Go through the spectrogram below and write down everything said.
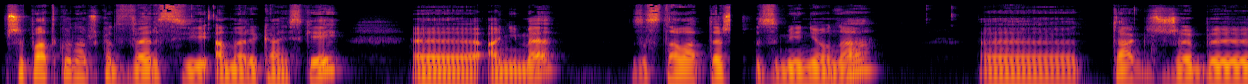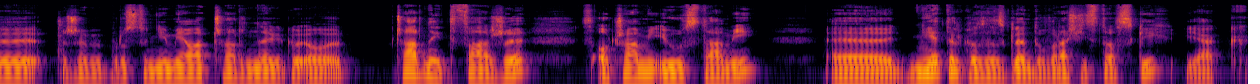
w przypadku na przykład wersji amerykańskiej e, anime została też zmieniona tak, żeby, żeby po prostu nie miała czarnego, czarnej twarzy z oczami i ustami. Nie tylko ze względów rasistowskich, jak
